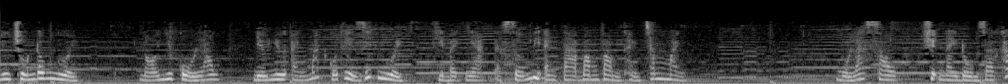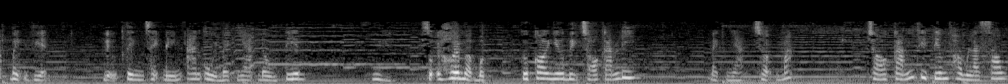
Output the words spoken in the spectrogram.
như trốn đông người. Nói như cổ long Nếu như ánh mắt có thể giết người Thì Bạch Nhạn đã sớm bị anh ta băm vằm thành trăm mảnh. Một lát sau Chuyện này đồn ra khắp bệnh viện. Liễu tinh chạy đến an ủi Bạch Nhạn đầu tiên. Ui, rồi hơi mà bực, Cứ coi như bị chó cắn đi. Bạch Nhạn trợn mắt. Chó cắn thì tiêm phòng là xong,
